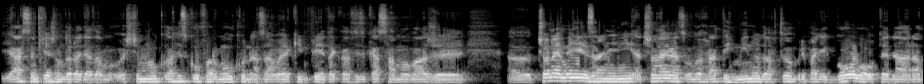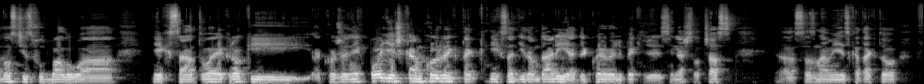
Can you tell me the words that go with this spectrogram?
Ja chcem tiež dodať, Adam, ešte moju klasickú formulku na záver, kým príde tá klasická samová, že e, čo najmenej zranení a čo najviac odohratých minút a v tvojom prípade gólov, teda radosti z futbalu a nech sa tvoje kroky, akože nech pôjdeš kamkoľvek, tak nech sa ti tam darí a ďakujem veľmi pekne, že si našiel čas sa s nami dneska takto v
